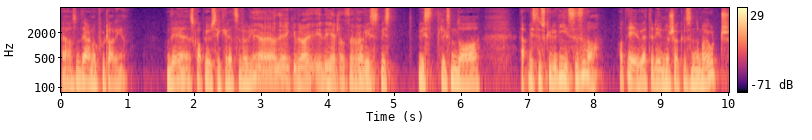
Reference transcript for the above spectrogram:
ja. så Det er nok forklaringen. Det skaper usikkerhet, selvfølgelig. ja, ja, det er ikke bra i det hele tatt, Og hvis, hvis, hvis, liksom da, ja, hvis det skulle vise seg da, at EU etter de undersøkelsene de har gjort,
